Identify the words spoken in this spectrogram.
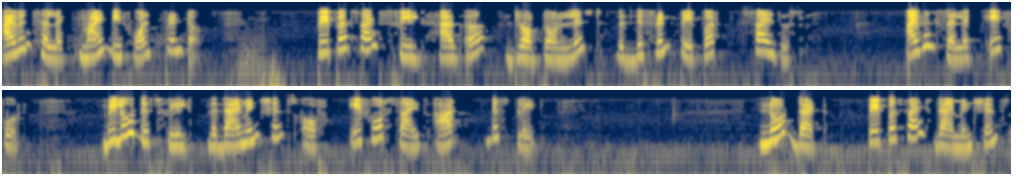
I will select my default printer. Paper size field has a drop-down list with different paper sizes. I will select A4. Below this field, the dimensions of A4 size are displayed. Note that paper size dimensions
